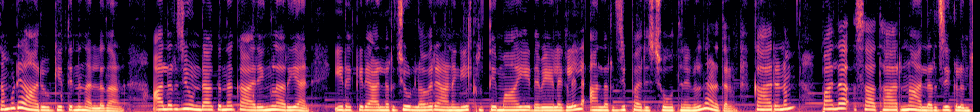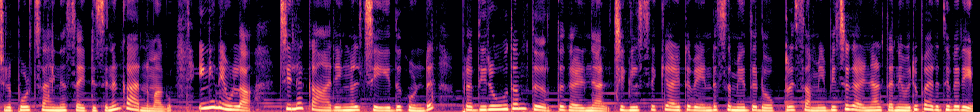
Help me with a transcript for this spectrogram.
നമ്മുടെ ആരോഗ്യത്തിന് നല്ലതാണ്. അലർജി ഉണ്ടാക്കുന്ന കാര്യങ്ങൾ അറിയാൻ ഇടയ്ക്കിടെ അലർജി ഉള്ളവരാണെങ്കിൽ കൃത്യമായ ഇടവേളകളിൽ അലർജി പരിശോധനകൾ നടത്തണം. കാരണം പല സാധാരണ അലർജികളും ചിലപ്പോൾ സൈനസൈറ്റിസിനും കാരണമാകും. ഇങ്ങനെയുള്ള ചില കാര്യങ്ങൾ ചെയ്തുകൊണ്ട് പ്രതിരോധം തീർത്തു കഴിഞ്ഞാൽ ചികിത്സയ്ക്കായിട്ട് വേണ്ട സമയത്ത് ഡോക്ടറെ സമീപിച്ചു കഴിഞ്ഞാൽ തന്നെ ഒരു പരിധിവരെ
